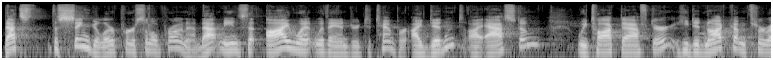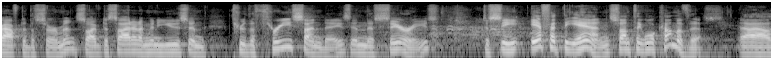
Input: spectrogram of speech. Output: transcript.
That's the singular personal pronoun. That means that I went with Andrew to Temper. I didn't. I asked him. We talked after. He did not come through after the sermon, so I've decided I'm going to use him through the three Sundays in this series to see if at the end something will come of this, uh,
